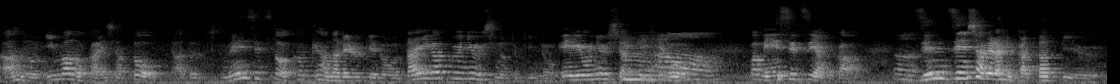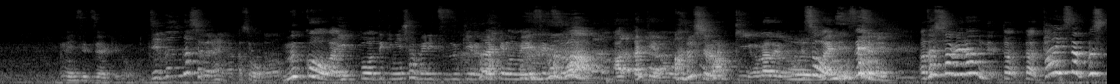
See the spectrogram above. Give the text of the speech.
あの今の会社とあとちょっと面接とはかけ離れるけど大学入試の時の栄養入試やってんけど、あまあ、面接やんか。ーうん。全然喋らへんかったっていう面接やけど自分が喋らへんかったそう。向こうが一方的に喋り続けるだけの面接は あったけど。ある種ラッキーよなでも、うん。そうやねんそうやねん。私喋らんでだだ対策し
